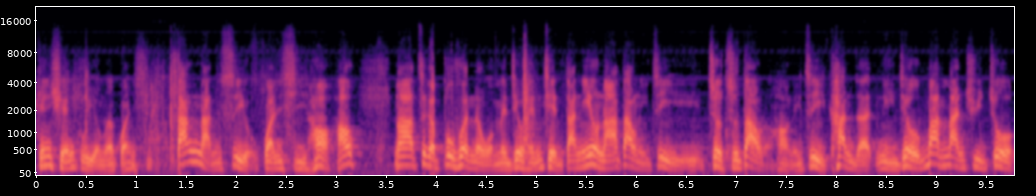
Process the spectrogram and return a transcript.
跟选股有没有关系？当然是有关系哈。好，那这个部分呢，我们就很简单，你有拿到你自己就知道了哈。你自己看着，你就慢慢去做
